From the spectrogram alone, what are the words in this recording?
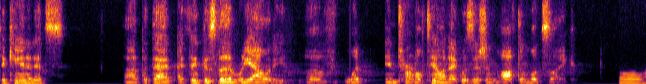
to candidates uh, but that I think is the reality of what internal talent acquisition often looks like. Oh,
